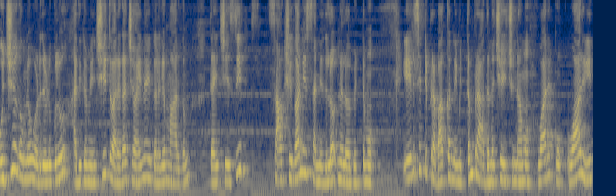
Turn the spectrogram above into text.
ఉద్యోగంలో ఒడిదుడుకులు అధిగమించి త్వరగా జాయిన్ అయ్యగలిగే మార్గం దయచేసి సాక్షిగా నీ సన్నిధిలో నిలవబెట్టుము. ఏలిశెట్టి ప్రభాకర్ నిమిత్తం ప్రార్థన చేయుచున్నాము. వారి కు- వారి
